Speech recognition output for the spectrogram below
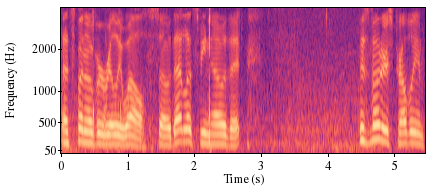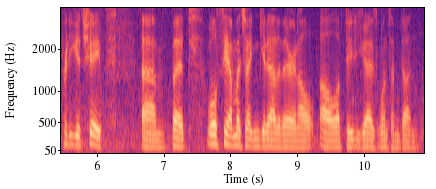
That spun over really well. So that lets me know that this motor is probably in pretty good shape. Um, but we'll see how much I can get out of there and I'll, I'll update you guys once I'm done.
